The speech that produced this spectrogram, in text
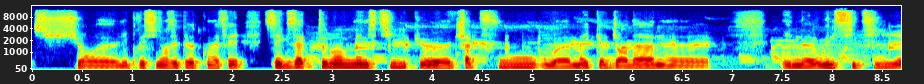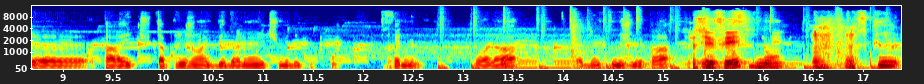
sur les précédents épisodes qu'on a fait, c'est exactement le même style que Chuck Fu ou Michael Jordan in Win City. pareil, tu tapes les gens avec des ballons et tu mets des coups de poing. Très nul. Voilà. Euh, Donc n'y jouez pas. Ça, c'est fait. Sinon, pour ce que,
